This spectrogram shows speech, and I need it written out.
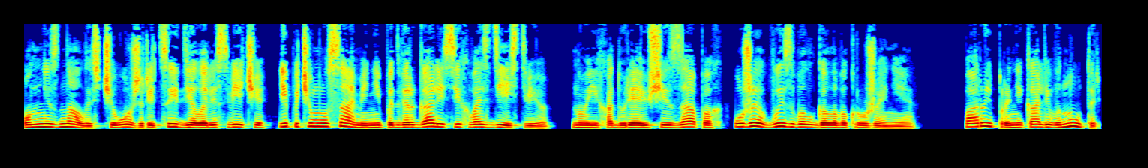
Он не знал, из чего жрецы делали свечи и почему сами не подвергались их воздействию, но их одуряющий запах уже вызвал головокружение. Пары проникали внутрь,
